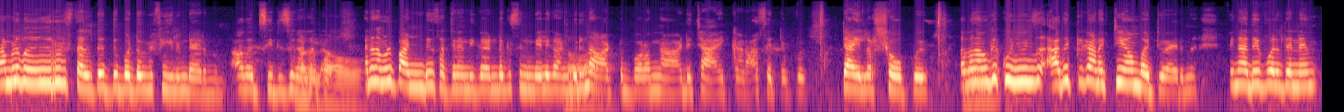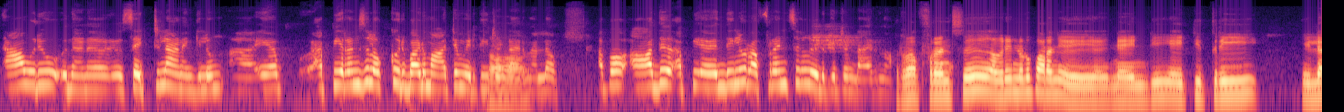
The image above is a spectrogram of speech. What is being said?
നമ്മൾ വേറൊരു സ്ഥലത്ത് എത്തിപ്പെട്ട ഒരു ഫീൽ ഉണ്ടായിരുന്നു ആ വെബ് സീരീസ് കണ്ടപ്പോൾ കാരണം നമ്മൾ പണ്ട് സത്യനന്ദിക്കാരന്റെ ഒക്കെ സിനിമയിൽ കാണുമ്പോൾ ഒരു നാട്ടുപുറം നാട് ചായക്കട സെറ്റപ്പ് ടൈലർ ഷോപ്പ് അപ്പൊ നമുക്ക് കുഞ്ഞു കുഞ്ഞു അതൊക്കെ കണക്ട് ചെയ്യാൻ പറ്റുമായിരുന്നു. പിന്നെ അതേപോലെ തന്നെ ആ ഒരു എന്താണ് സെറ്റിലാണെങ്കിലും അപ്പിയറൻസിലൊക്കെ ഒരുപാട് മാറ്റം വരുത്തിയിട്ടുണ്ടായിരുന്നല്ലോ. അപ്പോൾ അത് അപ്പി- എന്തെങ്കിലും റെഫറൻസുകൾ എടുത്തിട്ടുണ്ടായിരുന്നോ? റെഫറൻസ് അവരെന്നോട് പറഞ്ഞു നയന്റി എയ്റ്റി ത്രീ ഇല്ല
